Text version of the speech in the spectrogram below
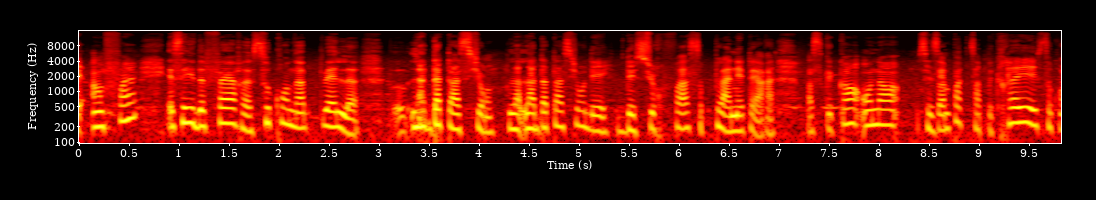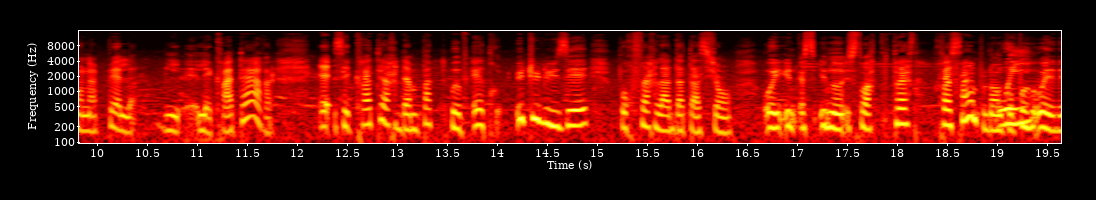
Et enfin, essayer de faire euh, ce qu'on appelle euh, la datation, la, la datation des, des surfaces planétaires. Parce que quand on a ces impacts, ça peut créer ce qu'on appelle les cratères. Et ces cratères d'impact peuvent être utilisés pour faire la datation. Oui, une, une histoire très, très simple donc, Oui. pour, oui,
